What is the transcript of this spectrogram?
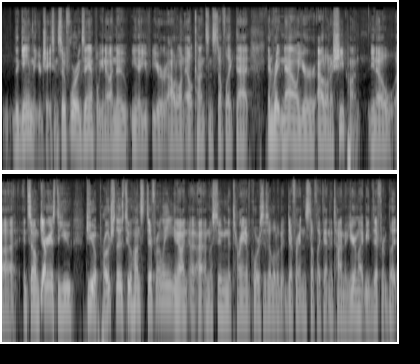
the game that you're chasing. So, for example, you know, I know you know you are out on elk hunts and stuff like that, and right now you're out on a sheep hunt. You know, uh, and so I'm yep. curious, do you do you approach those two hunts differently? You know, I, am assuming the terrain, of course, is a little bit different and stuff like that, and the time of year might be different. But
